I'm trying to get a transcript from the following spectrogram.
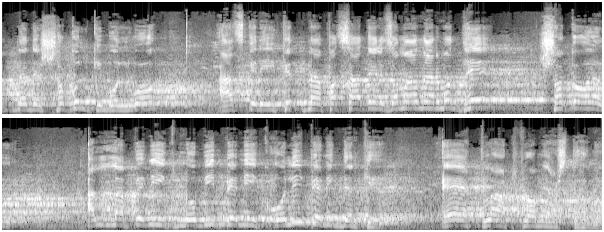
আপনাদের সকলকে বলব, আজকের এই ফেতনা ফাসাদের জমানার মধ্যে সকল আল্লাহ প্রেমিক, নবী প্রেমিক, অলি প্রেমিকদেরকে এক প্ল্যাটফর্মে আসতে হবে।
